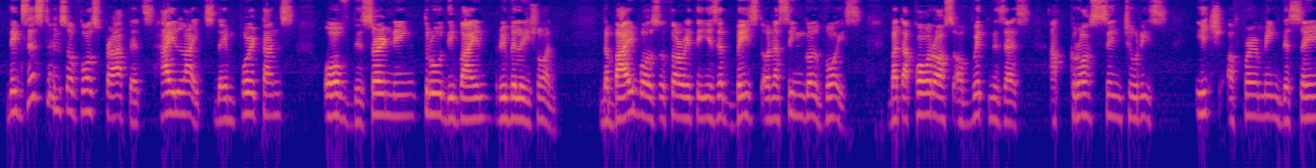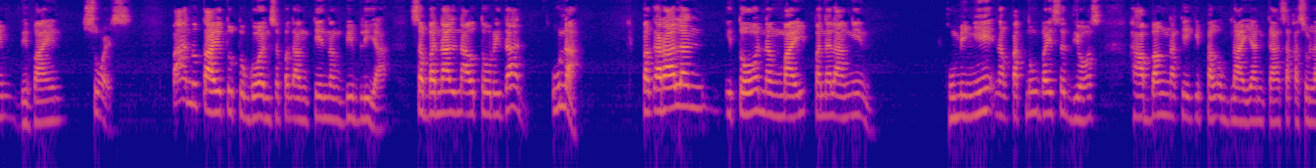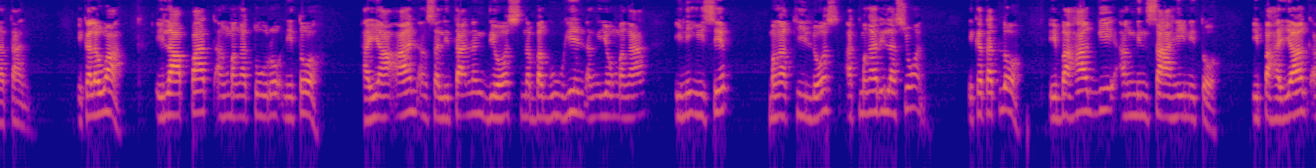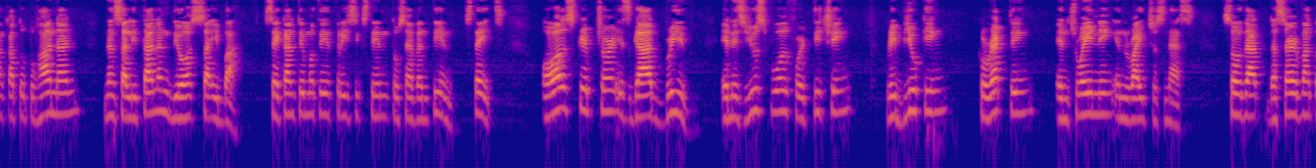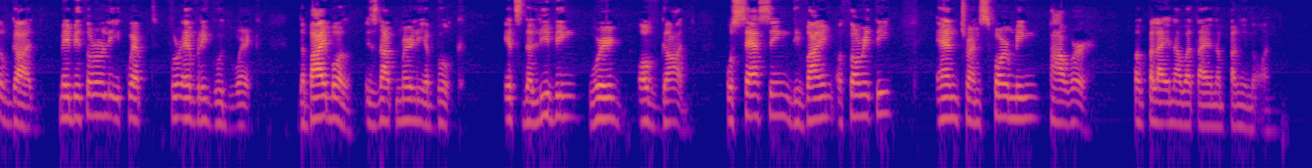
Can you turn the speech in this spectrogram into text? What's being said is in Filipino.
The existence of false prophets highlights the importance of discerning through divine revelation. The Bible's authority isn't based on a single voice, but a chorus of witnesses across centuries, each affirming the same divine source. Paano tayo tutugon sa pag-angkin ng Biblia sa banal na autoridad? Una, pag-aralan ito ng may panalangin. Humingi ng patnubay sa Diyos habang nakikipag-ugnayan ka sa kasulatan. Ikalawa, ilapat ang mga turo nito. Hayaan ang salita ng Diyos na baguhin ang iyong mga iniisip, mga kilos at mga relasyon. Ikatatlo, ibahagi ang mensahe nito. Ipahayag ang katotohanan ng salita ng Diyos sa iba. 2 Timothy 3:16 to 17 states, All scripture is God-breathed and is useful for teaching, rebuking, correcting, and training in righteousness, so that the servant of God may be thoroughly equipped for every good work. The Bible is not merely a book, it's the living Word of God, possessing divine authority and transforming power. Pagpalainawa tayo ng Panginoon.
